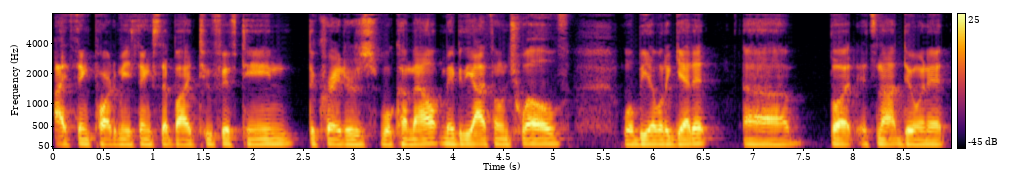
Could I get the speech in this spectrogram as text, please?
I think part of me thinks that by 215 the craters will come out. Maybe the iPhone 12 will be able to get it uh, but it's not doing it.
